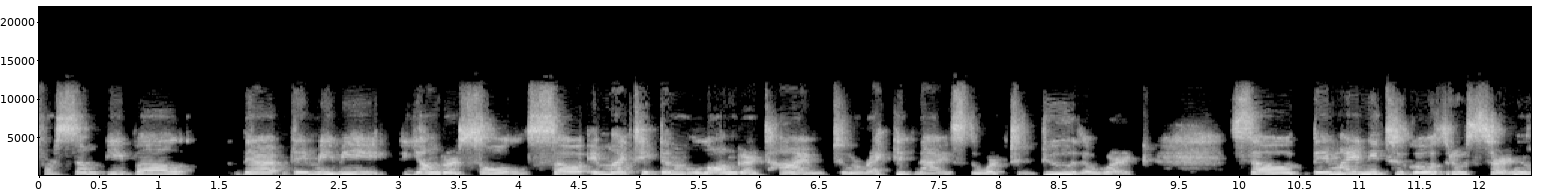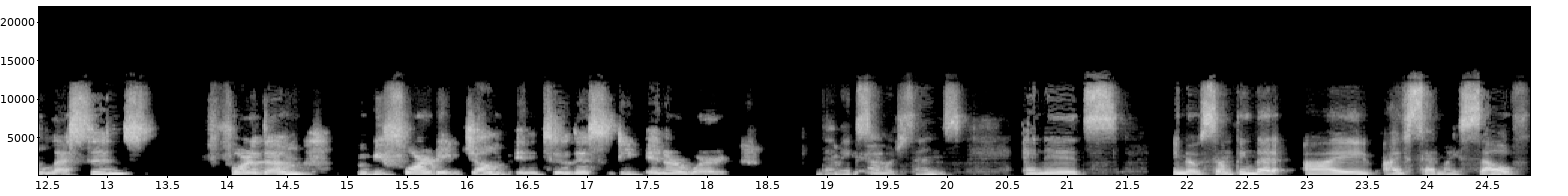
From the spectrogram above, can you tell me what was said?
for some people there they may be younger souls so it might take them longer time to recognize the work to do the work. So they might need to go through certain lessons for them before they jump into this deep inner work. That makes yeah. so much sense. And it's you know something that i i've said myself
